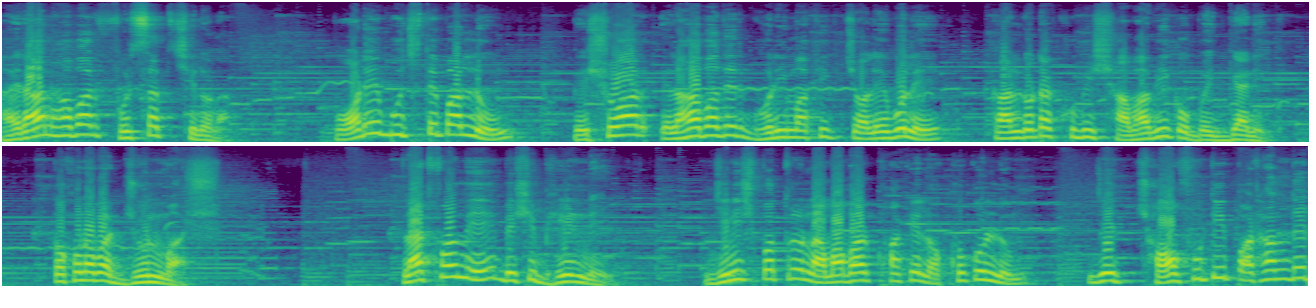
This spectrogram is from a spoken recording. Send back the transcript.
হয়রান হবার ফুরসাত ছিল না। পরে বুঝতে পারলুম পেশোয়ার এলাহাবাদের ঘড়ি মাফিক চলে বলে কাণ্ডটা খুবই স্বাভাবিক ও বৈজ্ঞানিক। তখন আবার জুন মাস। প্ল্যাটফর্মে বেশি ভিড় নেই। জিনিসপত্র নামাবার ফাঁকে লক্ষ্য করলুম যে ছ ফুটি পাঠানদের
